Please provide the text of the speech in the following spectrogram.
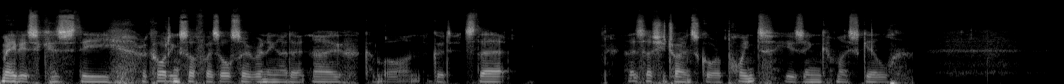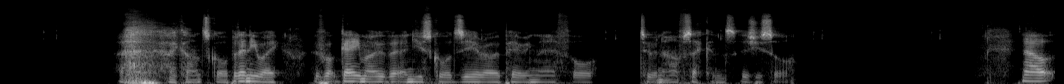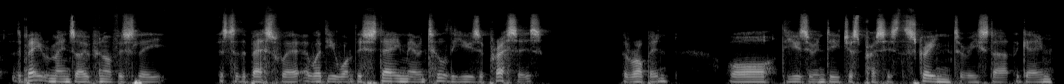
Maybe it's because the recording software is also running, I don't know. Come on, good, it's there. Let's actually try and score a point using my skill I can't score. But anyway, we've got game over and you scored zero appearing there for two and a half seconds, as you saw. Now, the debate remains open, obviously, as to the best way, whether you want this staying there until the user presses the robin, or the user indeed just presses the screen to restart the game.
